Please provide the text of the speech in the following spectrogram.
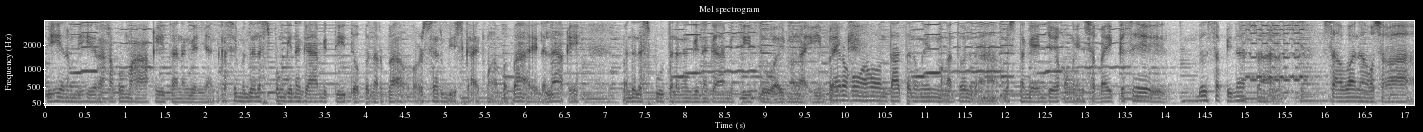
bihirang-bihira ka po makakita ng ganyan. Kasi madalas pong ginagamit dito panarbaho or service kahit mga babae, lalaki. Madalas po talagang ginagamit dito ay mga e-bike. Pero kung ako ang tatanungin mga tol, ah, mas nag-enjoy ako ngayon sa bike kasi doon sa Pinas, uh, sawa na ako sa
